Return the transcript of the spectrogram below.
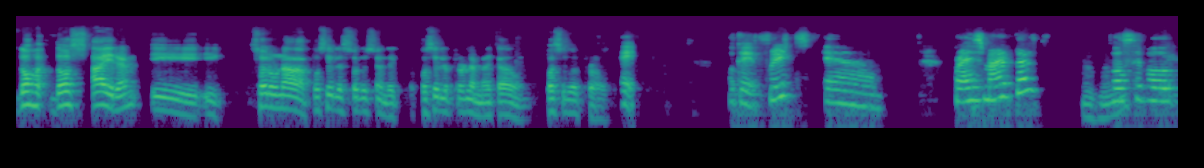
Dos, dos items y, y solo una posible solución de posible problema de cada uno. Possible problem. Okay, first, uh, price market, Mhm. possible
